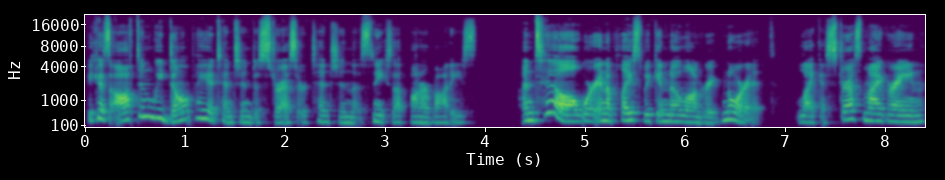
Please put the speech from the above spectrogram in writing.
because often we don't pay attention to stress or tension that sneaks up on our bodies until we're in a place we can no longer ignore it, like a stress migraine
